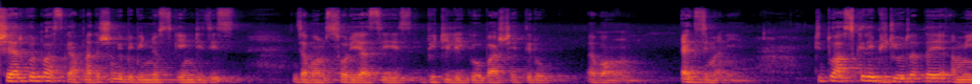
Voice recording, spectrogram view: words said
শেয়ার করব আজকে আপনাদের সঙ্গে বিভিন্ন স্কিন ডিজিজ যেমন সোরিয়াসিস ভিটিলিগো বা সেতিরোগ এবং একজিমা নিয়ে। কিন্তু আজকের এই ভিডিওটাতে আমি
